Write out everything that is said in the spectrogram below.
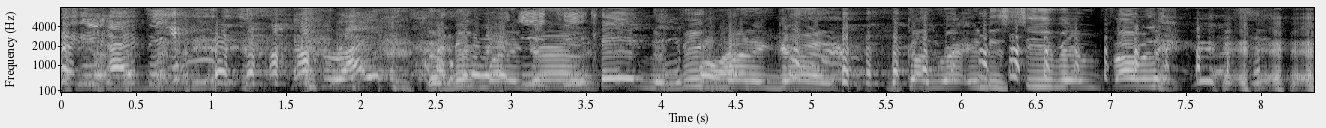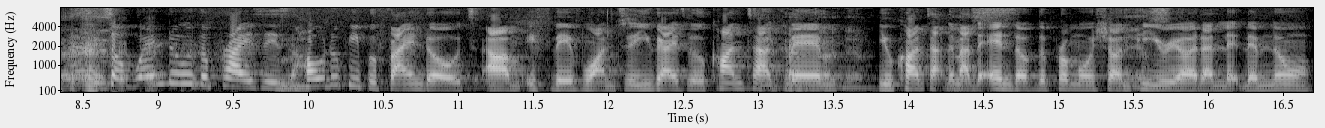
EIT, right? The I don't big know what money girl. ETK The be big for. money girl. Because we're in the CVM family. So when do the prizes, how do people find out um, if they've won? So you guys will contact, We contact them, them. you contact them at the Yes. end of the promotion Yes. period and let them know.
